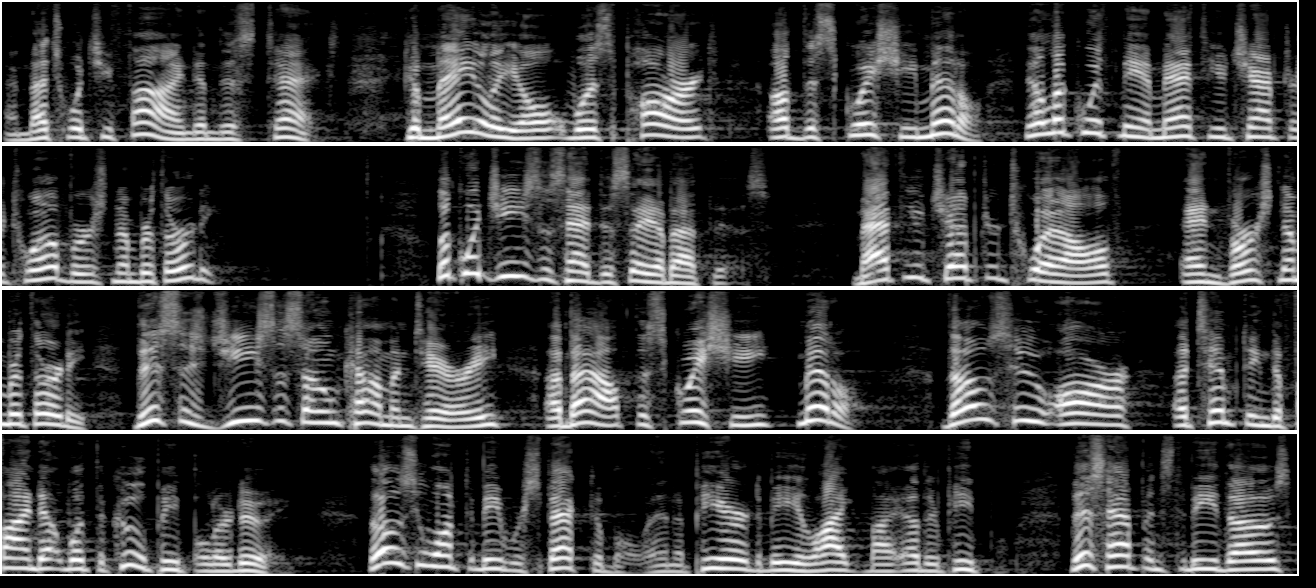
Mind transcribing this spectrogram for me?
And that's what you find in this text. Gamaliel was part of the squishy middle. Now, look with me in Matthew chapter 12, verse number 30. Look what Jesus had to say about this. Matthew chapter 12 and verse number 30. This is Jesus' own commentary about the squishy middle. Those who are attempting to find out what the cool people are doing, those who want to be respectable and appear to be liked by other people, this happens to be those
